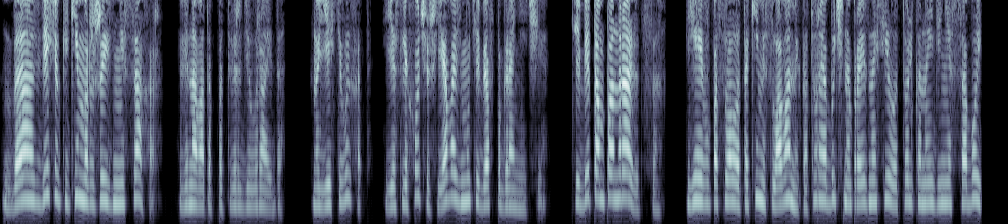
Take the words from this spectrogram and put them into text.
«Да, здесь у Кикимор жизнь не сахар», — виновато подтвердил Райда. «Но есть выход. Если хочешь, я возьму тебя в пограничье. Тебе там понравится». Я его послала такими словами, которые обычно произносила только наедине с собой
